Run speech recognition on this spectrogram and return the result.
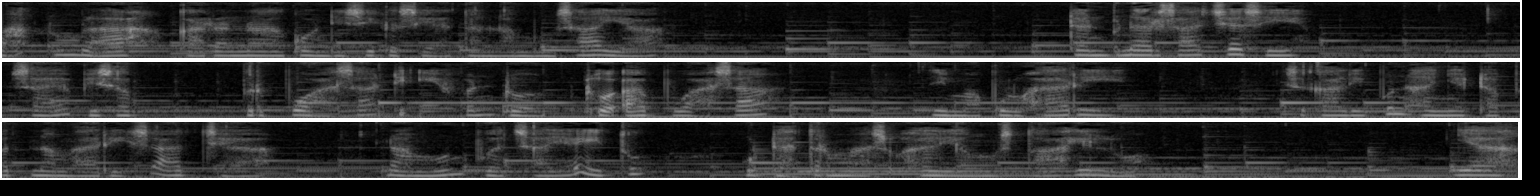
maklumlah karena kondisi kesehatan lambung saya. Dan benar saja sih, saya bisa berpuasa di event do doa puasa 50 hari. Sekalipun hanya dapat 6 hari saja, namun buat saya itu udah termasuk hal yang mustahil loh. Ya,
